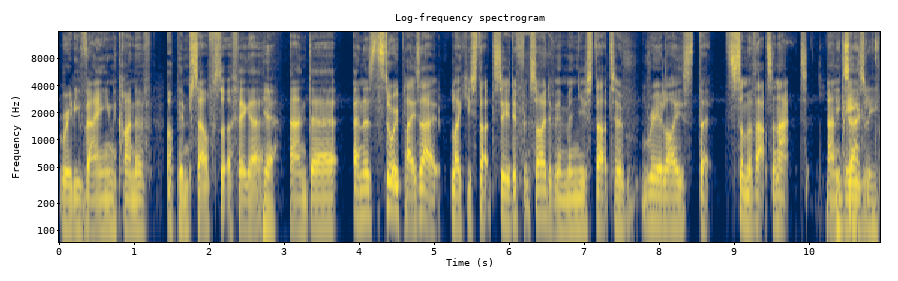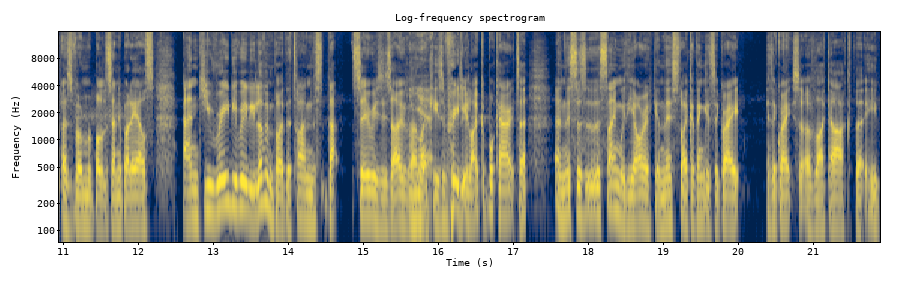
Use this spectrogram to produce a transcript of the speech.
really vain, kind of up himself sort of figure. Yeah. and uh, and as the story plays out, like you start to see a different side of him, and you start to realize that some of that's an act. And Exactly. he's as vulnerable as anybody else, and you really, really love him by the time this, that series is over. Yeah. Like he's a really likable character, and this is the same with Yorick in this. Like I think it's a great, it's a great sort of like arc that he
